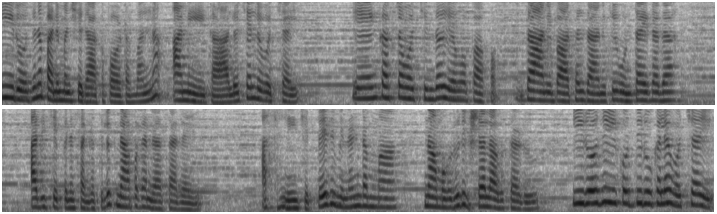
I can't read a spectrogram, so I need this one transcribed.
ఈ రోజున పని మనిషి రాకపోవటం వలన అనేక ఆలోచనలు వచ్చాయి. ఏం కష్టం వచ్చిందో ఏమో పాపం. దాని బాధలు దానికి ఉంటాయి కదా. అది చెప్పిన సంగతులు జ్ఞాపకం రాసాగాయి. అసలు నేను చెప్పేది వినండమ్మా. నా మొగుడు రిక్షా లాగుతాడు. ఈరోజు ఈ కొద్ది రూకలే వచ్చాయి.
